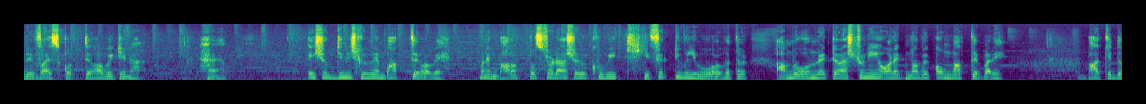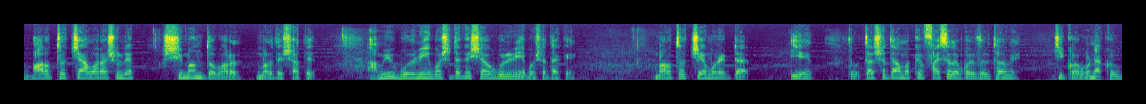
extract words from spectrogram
রিভাইজ করতে হবে কি না হ্যাঁ। এইসব জিনিসগুলো নিয়ে ভাবতে হবে। মানে ভারত প্রশ্নটা আসলে খুবই ইফেক্টিভলি ব্যবহার করতে হবে আমরা অন্য একটা রাষ্ট্র নিয়ে অনেকভাবে কম ভাবতে পারি। কিন্তু ভারত হচ্ছে আমার আসলে সীমান্ত ভারত ভারতের সাথে। আমিও গুলি নিয়ে বসে থাকি সেও গুলি নিয়ে বসে থাকে। ভারত হচ্ছে এমন একটা ইয়ে। তো তার সাথে আমাকে ফয়সলা করে ফেলতে হবে। কী করব না করব।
